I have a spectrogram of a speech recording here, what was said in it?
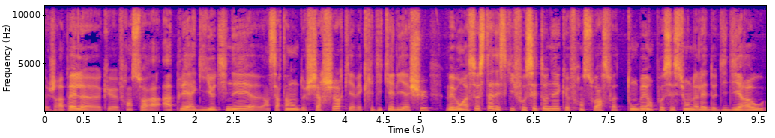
Euh, Je rappelle euh, que François a appelé à guillotiner euh, un certain nombre de chercheurs qui avaient critiqué l'IHU. Mais bon, à ce stade, est-ce qu'il faut s'étonner que François soit tombé en possession de la lettre de Didier Raoult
